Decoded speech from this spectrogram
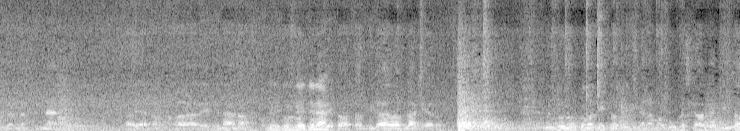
magandang tignan. Ayan, oh, naka-ready na, no? Ready, ready na. Dito, tabi ka, vlogger. Nagluluto ka dito, pwede ka na maghugas ka agad dito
